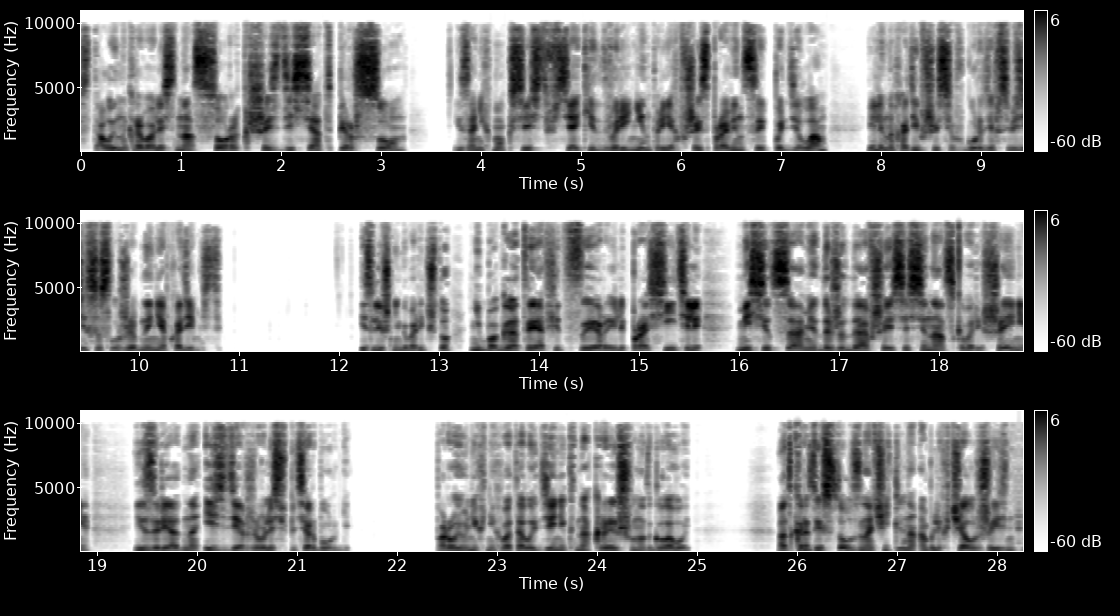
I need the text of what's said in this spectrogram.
Столы накрывались на 40-60 персон, и за них мог сесть всякий дворянин, приехавший из провинции по делам или находившийся в городе в связи со служебной необходимостью. Излишне говорить, что небогатые офицеры или просители, месяцами дожидавшиеся сенатского решения, изрядно издерживались в Петербурге. Порой у них не хватало денег на крышу над головой – Открытый стол значительно облегчал жизнь.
